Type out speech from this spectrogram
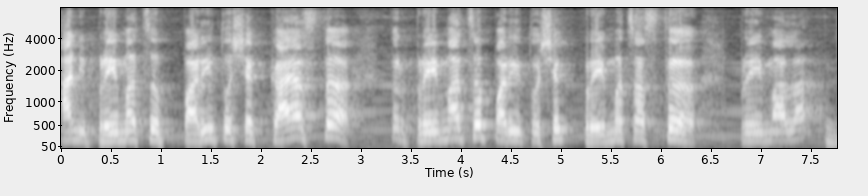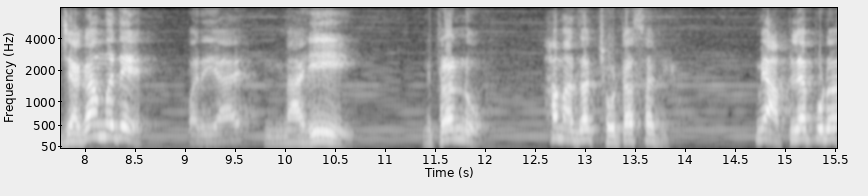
आणि प्रेमाचं पारितोषिक काय असतं? तर प्रेमाचं पारितोषिक प्रेमच असतं. प्रेमाला जगामध्ये पर्याय नाही. मित्रांनो हा माझा छोटासा व्हिडिओ. मी आपल्यापुढं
